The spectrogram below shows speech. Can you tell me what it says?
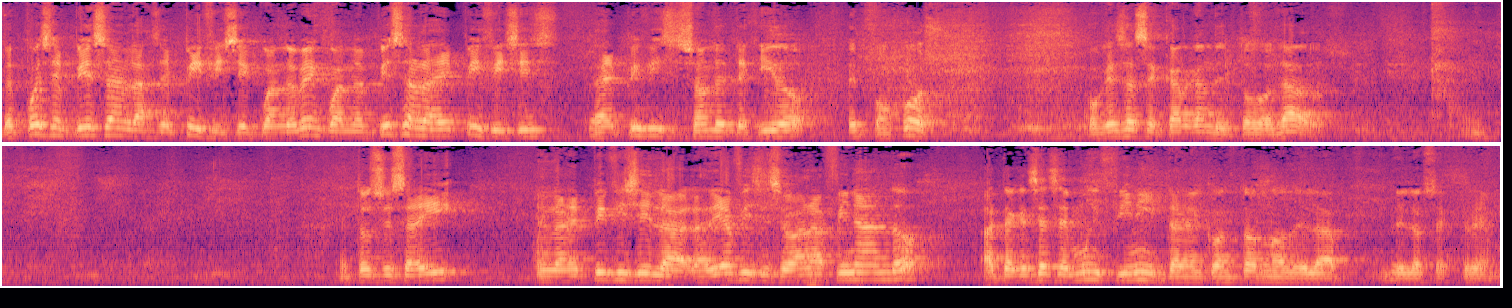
Después empiezan las epífisis. Cuando ven, cuando empiezan las epífisis, las epífisis son de tejido esponjoso, porque esas se cargan de todos lados. Entonces ahí, en las epífisis, las diáfisis se van afinando hasta que se hace muy finita en el contorno de, la, de los extremos.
